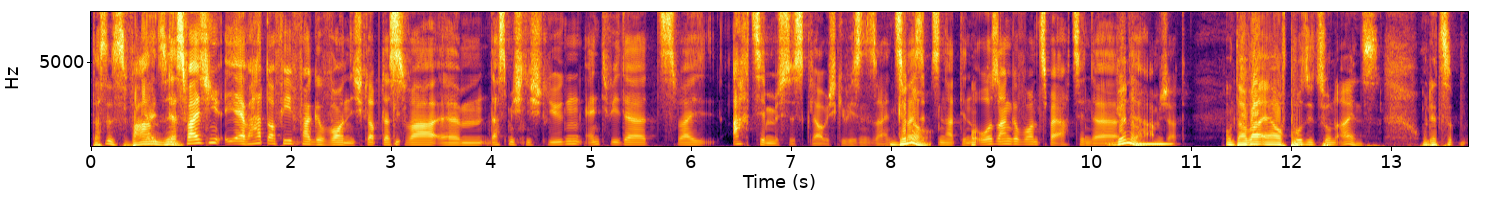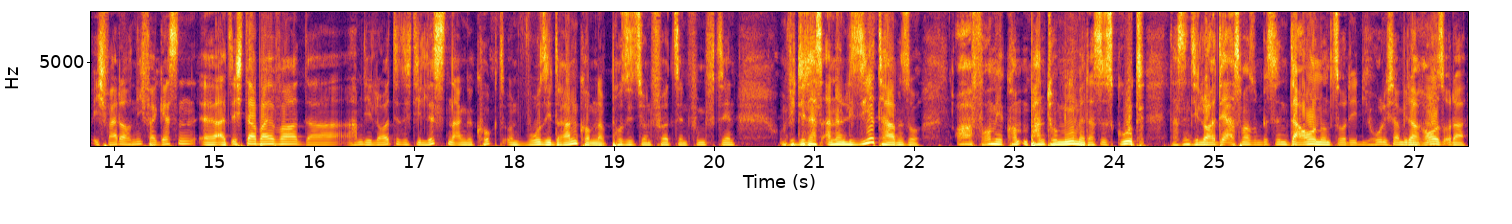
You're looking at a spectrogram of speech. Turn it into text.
das ist Wahnsinn. Das weiß ich nicht. Er hat auf jeden Fall gewonnen. Ich glaube, das war, ähm, lass mich nicht lügen, entweder 2018 müsste es, glaube ich, gewesen sein. Genau. 2017 hat den Osan gewonnen, 2018 der, Genau. der Amjad. Und da war er auf Position 1. Und jetzt, ich werde auch nie vergessen, äh, als ich dabei war, da haben die Leute sich die Listen angeguckt und wo sie drankommen, nach Position 14, 15 und wie die das analysiert haben, so, oh, vor mir kommt ein Pantomime, das ist gut. Da sind die Leute erstmal so ein bisschen down und so, die, die hole ich dann wieder raus. Oder,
